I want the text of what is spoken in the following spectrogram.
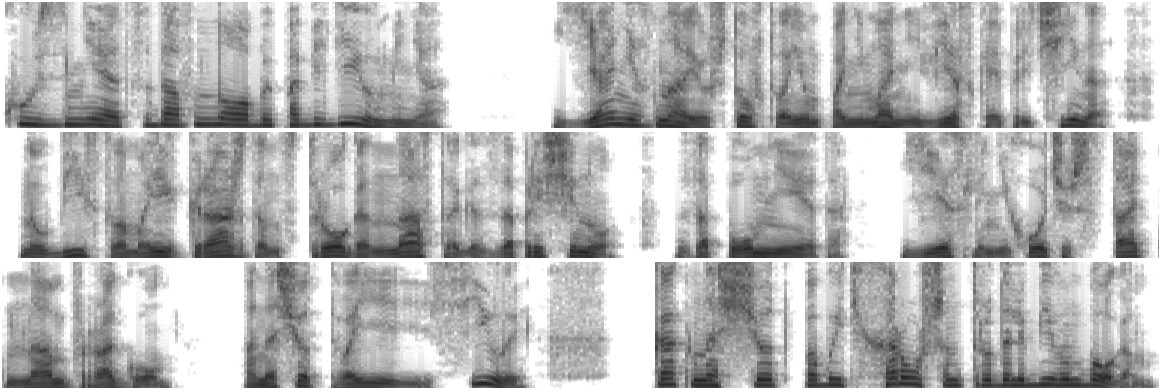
кузнец давно бы победил меня. Я не знаю, что в твоем понимании веская причина, но убийство моих граждан строго-настрого запрещено. Запомни это, если не хочешь стать нам врагом. А насчет твоей силы, как насчет побыть хорошим трудолюбивым богом?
